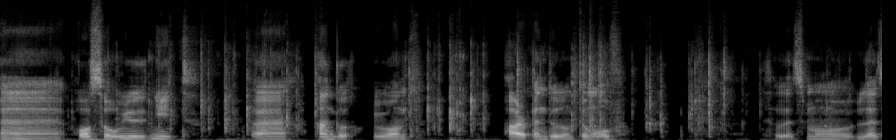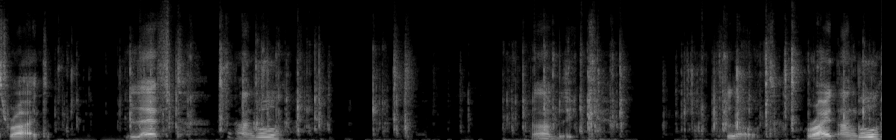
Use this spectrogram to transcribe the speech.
Uh, also we'll need uh, angle we want our pendulum to move. So let's move, let's write left angle, oblique, float, right angle,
